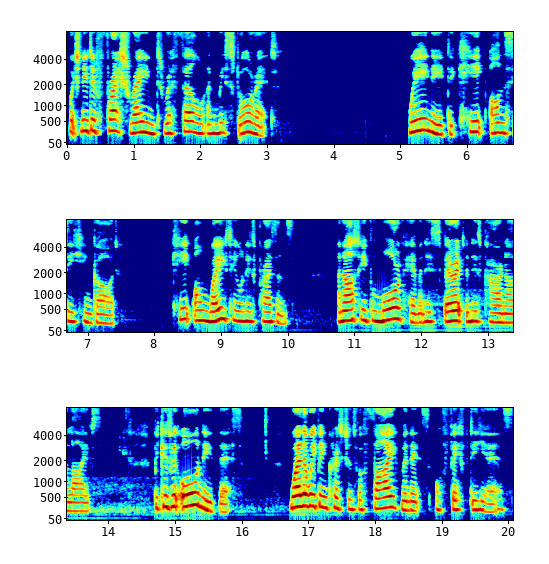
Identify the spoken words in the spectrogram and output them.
which needed fresh rain to refill and restore it. We need to keep on seeking God, keep on waiting on His presence, and asking for more of Him and His Spirit and His power in our lives. Because we all need this, whether we've been Christians for five minutes or 50 years.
